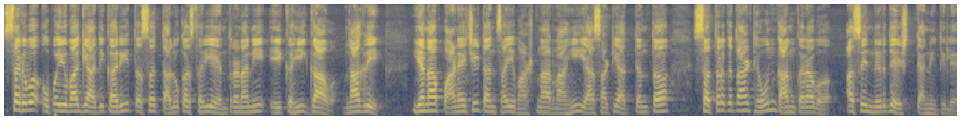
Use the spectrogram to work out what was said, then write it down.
सर्व उपविभागीय अधिकारी तसंच तालुकास्तरीय यंत्रणांनी एकही गाव नागरिक यांना पाण्याची टंचाई भासणार नाही यासाठी अत्यंत सतर्कता ठेवून काम करावं असे निर्देश त्यांनी दिले.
